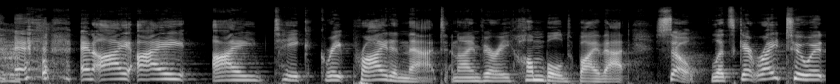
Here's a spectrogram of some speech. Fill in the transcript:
and, and I, I, I take great pride in that, and I'm very humbled by that. So let's get right to it.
